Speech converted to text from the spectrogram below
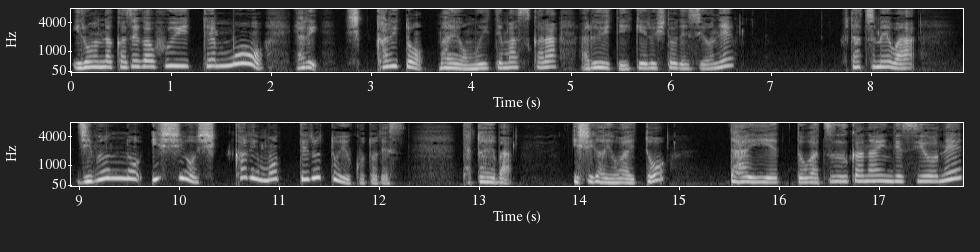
いろんな風が吹いても、やはりしっかりと前を向いてますから歩いていける人ですよね。二つ目は、自分の意志をしっかり持ってるということです。例えば、意志が弱いと、ダイエットが続かないんですよね。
